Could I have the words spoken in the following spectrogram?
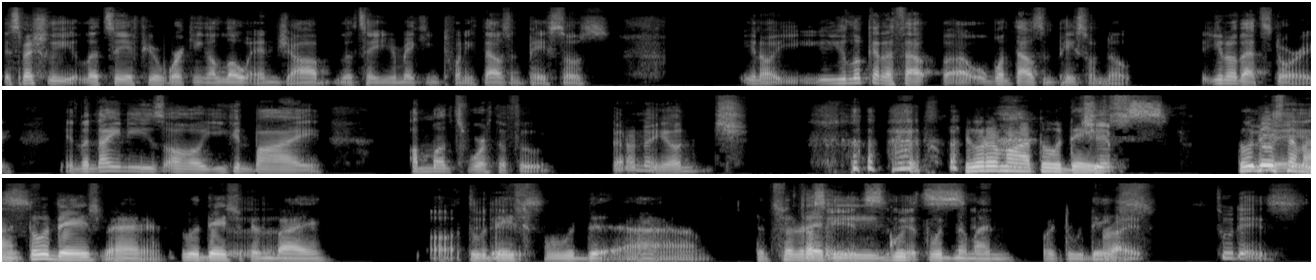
Especially let's say if you're working a low end job, let's say you're making 20,000 pesos. You know, you, you look at a th- uh, 1,000 peso note. You know that story. In the 90s, oh, you can buy a month's worth of food. Pero na yun. Siguro mga two days. Chips. Two, two days, days naman. Two days. Eh. Two days you can uh, buy. Uh, two, two days. days food. Uh, that's already it's, good it's, food naman for two days. Right. Two days,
